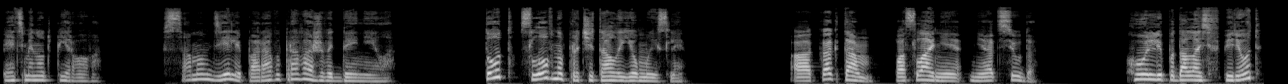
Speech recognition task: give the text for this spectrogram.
Пять минут первого. В самом деле, пора выпроваживать Дэниела. Тот словно прочитал ее мысли. «А как там послание не отсюда?» Холли подалась вперед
